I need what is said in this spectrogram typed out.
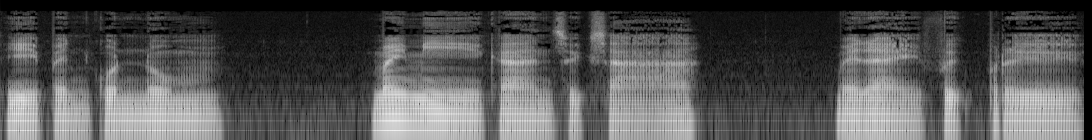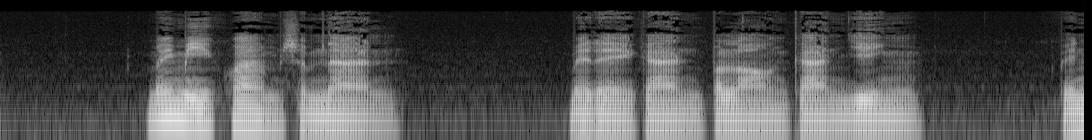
ที่เป็นคนหนุ่ม ไม่มีการศึกษา ไม่ได้ฝึกปรือ ไม่มีความชำนาญ ไม่ได้การประลองการยิง เป็น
